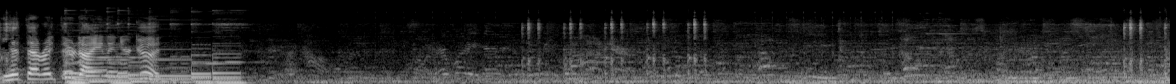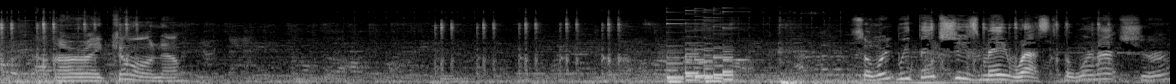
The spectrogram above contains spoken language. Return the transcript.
You hit that right there, Diane, and you're good. All right, come on now. So we think she's Mae West, but we're not sure.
